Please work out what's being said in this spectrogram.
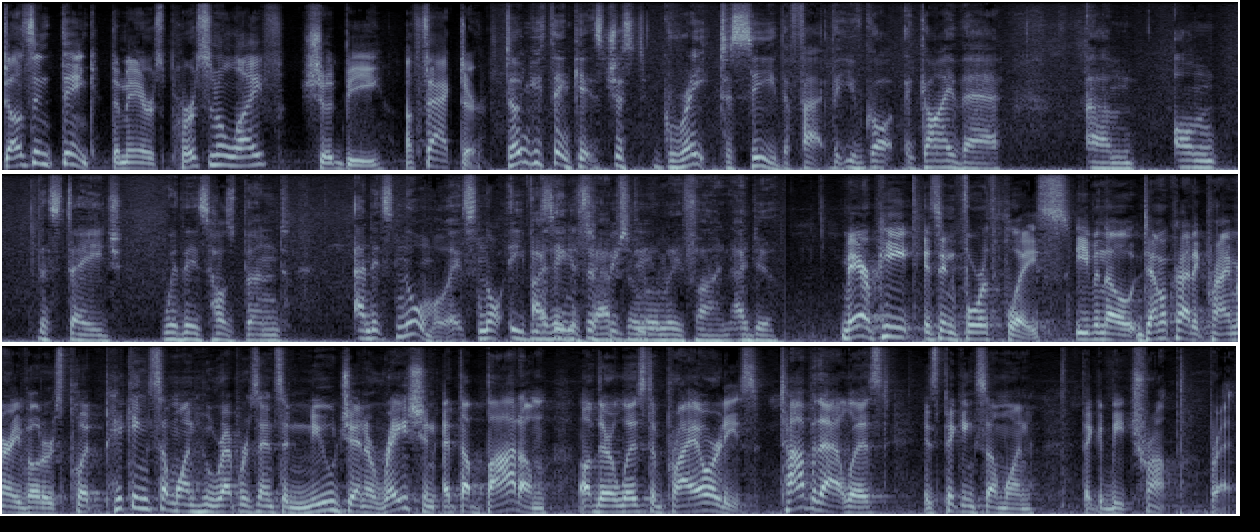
doesn't think the mayor's personal life should be a factor. Don't you think it's just great to see the fact that you've got a guy there um, on the stage with his husband, and it's normal. It's not even. I seen think it's a big deal. absolutely fine. I do. Mayor Pete is in fourth place, even though Democratic primary voters put picking someone who represents a new generation at the bottom of their list of priorities. Top of that list is picking someone that could beat Trump, Bret.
